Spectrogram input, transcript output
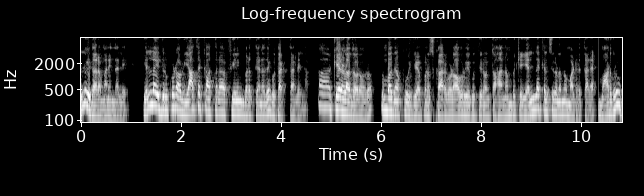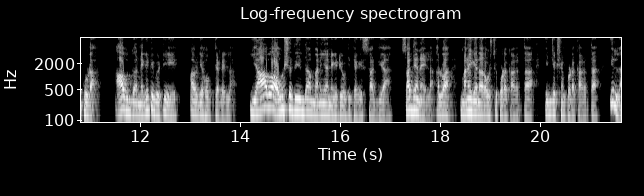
ಎಲ್ಲೂ ಇದ್ದಾರೆ ಮನೆಯಲ್ಲಿ ಎಲ್ಲ ಇದ್ರು ಕೂಡ ಅವ್ರಿಗೆ ಯಾತಕ್ಕೆ ಆ ಥರ ಫೀಲಿಂಗ್ ಬರುತ್ತೆ ಅನ್ನೋದೇ ಗೊತ್ತಾಗ್ತಾ ಇರಲಿಲ್ಲ. ಅವರು ತುಂಬಾ ಜನ ಪೂಜೆ, ಪುನಸ್ಕಾರಗಳು, ಅವ್ರಿಗೆ ಗೊತ್ತಿರುವಂತಹ ನಂಬಿಕೆ ಎಲ್ಲ ಕೆಲಸಗಳನ್ನು ಮಾಡಿರ್ತಾರೆ. ಮಾಡಿದ್ರೂ ಕೂಡ ಆ ಒಂದು ನೆಗೆಟಿವಿಟಿ ಅವ್ರಿಗೆ ಹೋಗ್ತಿರ್ಲಿಲ್ಲ. ಯಾವ ಔಷಧಿಯಿಂದ ಮನೆಯ ನೆಗೆಟಿವಿಟಿ ತೆಗೆಸ ಸಾಧ್ಯ? ಸಾಧ್ಯನೇ ಇಲ್ಲ. ಅಲ್ವಾ? ಮನೆಗೆ ಏನಾದ್ರು ಔಷಧಿ ಕೊಡೋಕ್ಕಾಗತ್ತಾ? ಇಂಜೆಕ್ಷನ್ ಕೊಡೋಕ್ಕಾಗತ್ತಾ? ಇಲ್ಲ.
